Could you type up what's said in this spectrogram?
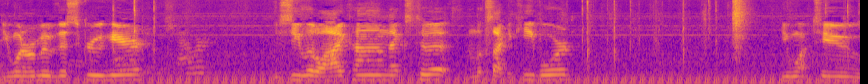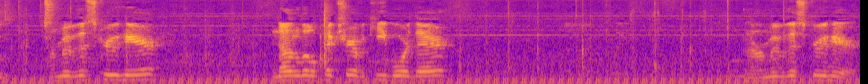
You want to remove this screw here. You see a little icon next to it. It looks like a keyboard. You want to remove this screw here. Another little picture of a keyboard there. And remove this screw here.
